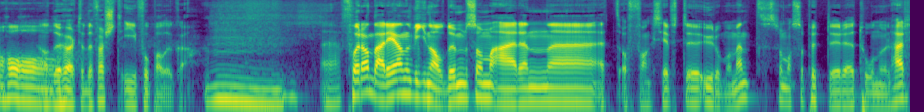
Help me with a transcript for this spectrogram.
Oh. Ja, du hørte det først i fotballuka. Eh, Foran der igjen Vignaldum, som er en, uh, et offensivt uromoment, som også putter eh, 2-0 her.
